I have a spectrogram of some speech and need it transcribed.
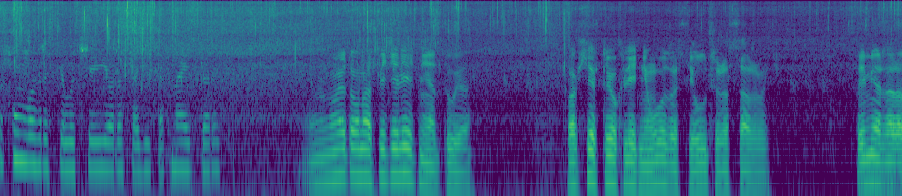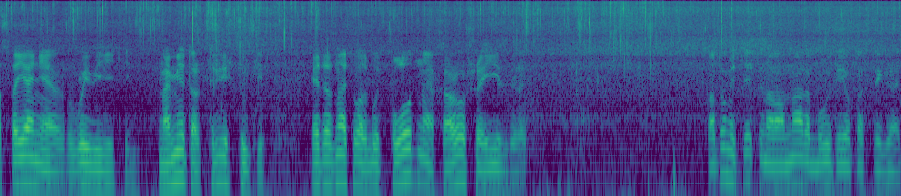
Каком возрасте лучше ее рассадить так на изгородь? Ну, это у нас пятилетняя туя. Вообще в трехлетнем возрасте лучше рассаживать. Примерно расстояние вы видите. На метр три штуки. Это значит у вас будет плотная, хорошая изгородь. Потом, естественно, вам надо будет ее постригать.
